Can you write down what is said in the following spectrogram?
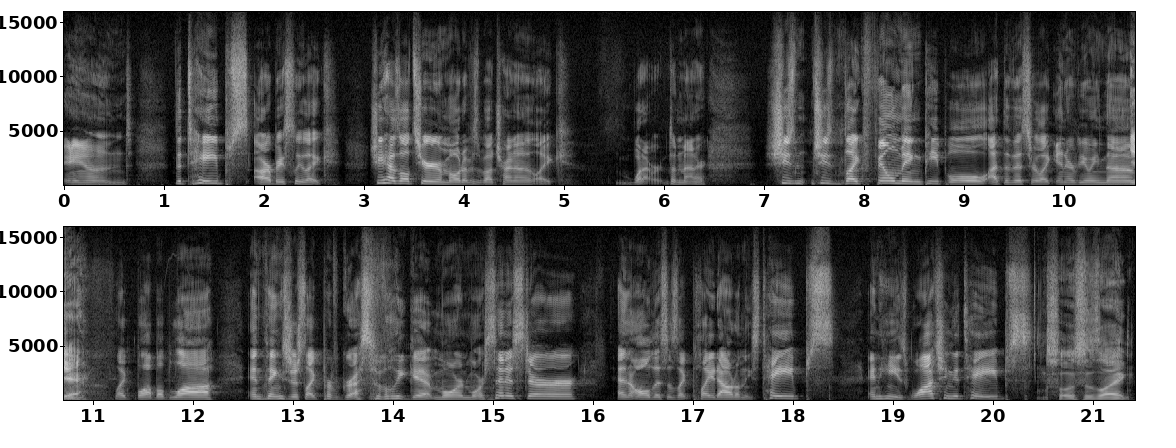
and the tapes are basically like she has ulterior motives about trying to like whatever doesn't matter. She's she's like filming people at the Visser, like interviewing them, Yeah. like blah blah blah, and things just like progressively get more and more sinister, and all this is like played out on these tapes, and he's watching the tapes. So this is like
